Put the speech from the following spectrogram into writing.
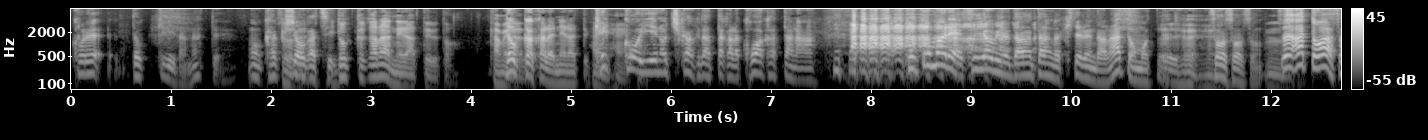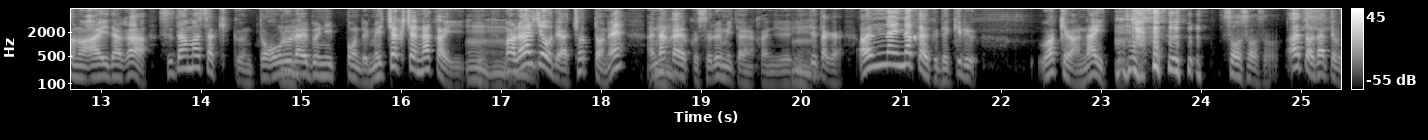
これドッキリだなってもう確証がついてどっかから狙ってると。カメラでどっかから狙って、はいはい結構家の近くだったから怖かったな。ここまで水曜日のダウンタウンが来てるんだなと思って。そうそうそう。それあとはその間が、菅田将暉くんとオールライブ日本でめちゃくちゃ仲いいう。んうんまあラジオではちょっとね、仲良くするみたいな感じで言ってたから、あんなに仲良くできるわけはない そうそうそう。あとはだって普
